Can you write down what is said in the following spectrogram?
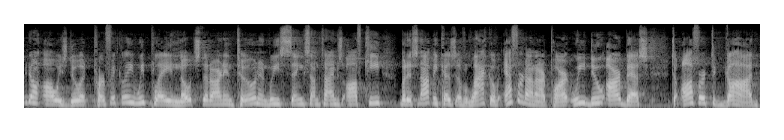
We don't always do it perfectly. We play notes that aren't in tune and we sing sometimes off key, but it's not because of lack of effort on our part. We do our best to offer to God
